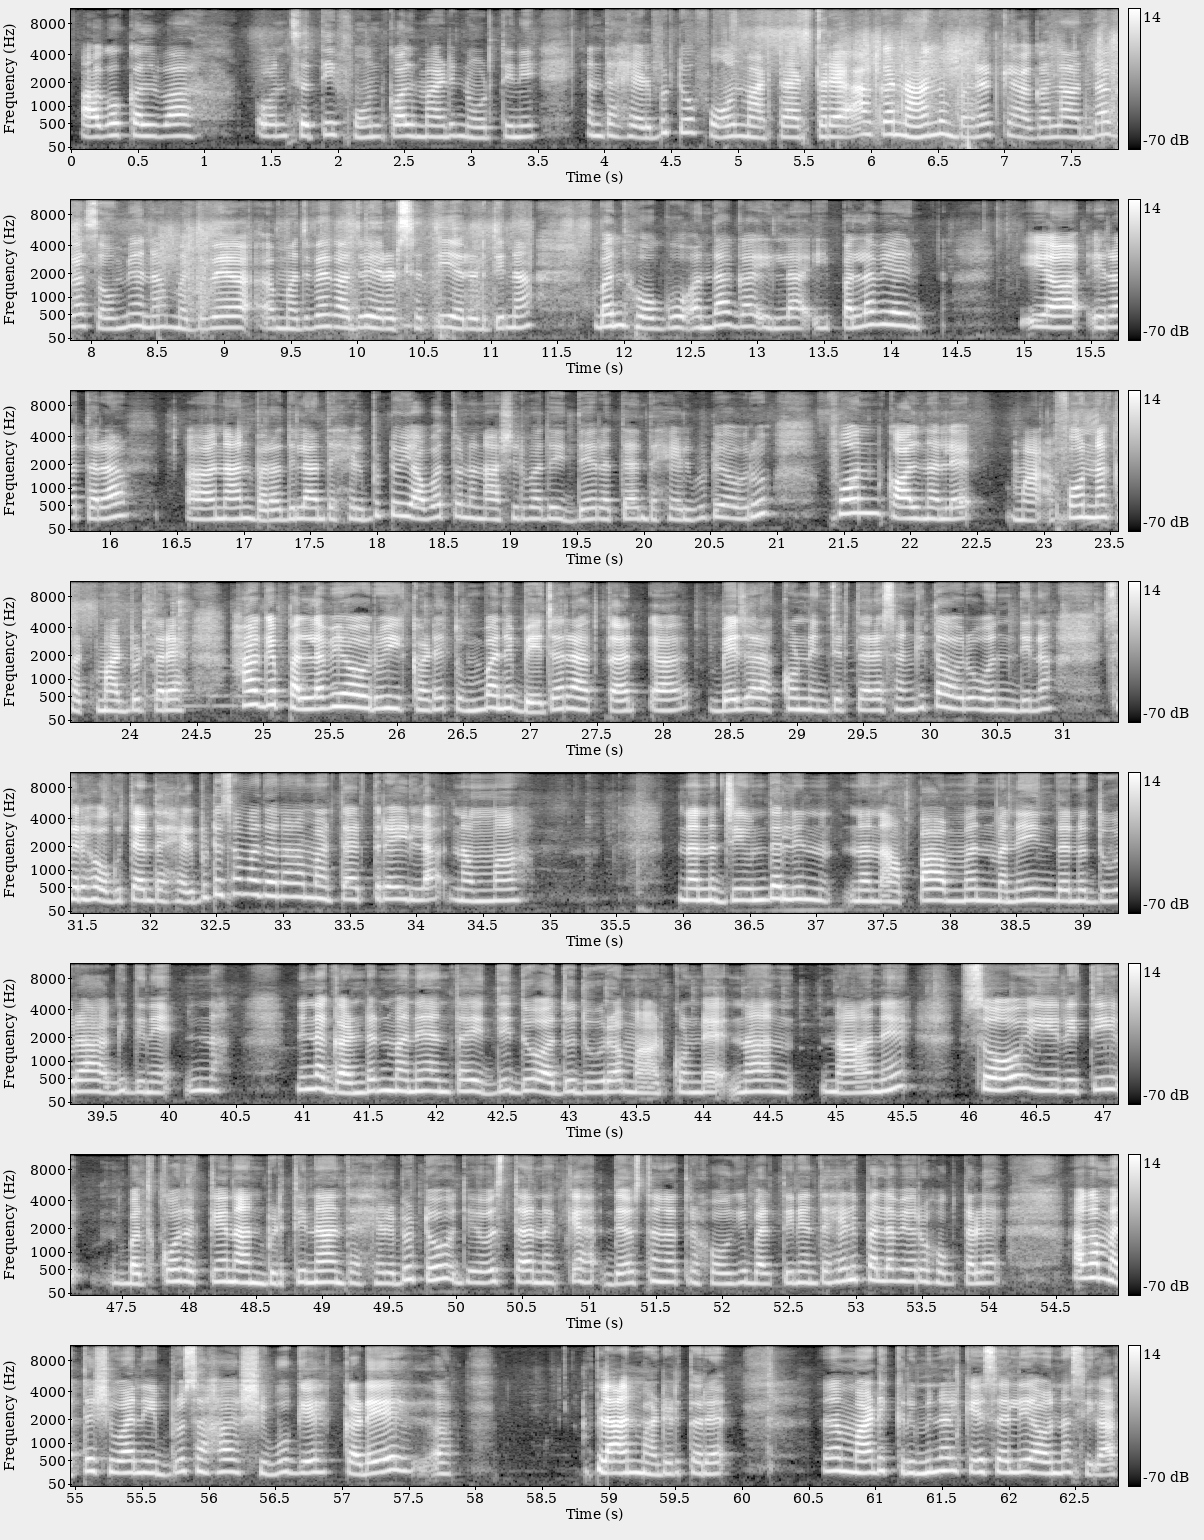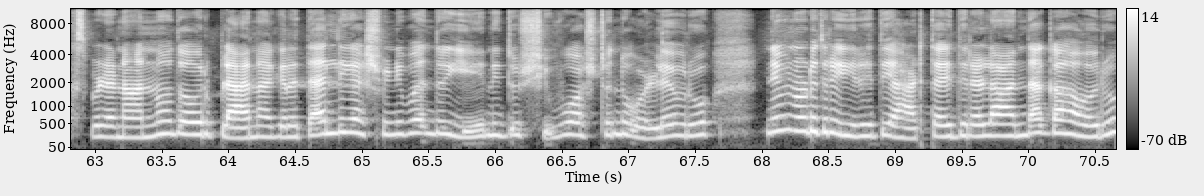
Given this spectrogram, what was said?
ಆಗೋಕ್ಕಲ್ವಾ ಒಂದು ಸತಿ ಫೋನ್ ಕಾಲ್ ಮಾಡಿ ನೋಡ್ತೀನಿ ಅಂತ ಹೇಳಿಬಿಟ್ಟು ಫೋನ್ ಮಾಡ್ತಾ ಇರ್ತಾರೆ. ಆಗ ನಾನು ಬರೋಕ್ಕೆ ಆಗಲ್ಲ. ಅಂದಾಗ ಸೌಮ್ಯನ ಮದುವೆ, ಮದುವೆಗಾದರೂ ಎರಡು ಸತಿ, ಎರಡು ದಿನ ಬಂದು ಹೋಗು. ಅಂದಾಗ, ಇಲ್ಲ, ಈ ಪಲ್ಲವಿಯ ಇರೋ ಥರ ನಾನು ಬರೋದಿಲ್ಲ ಅಂತ ಹೇಳಿಬಿಟ್ಟು, ಯಾವತ್ತೂ ನನ್ನ ಆಶೀರ್ವಾದ ಇದ್ದೇ ಇರುತ್ತೆ ಅಂತ ಹೇಳಿಬಿಟ್ಟು ಅವರು ಫೋನ್ ಕಾಲ್ನಲ್ಲೇ ಮಾ ಫೋನ್ನ ಕಟ್ ಮಾಡಿಬಿಡ್ತಾರೆ. ಹಾಗೆ ಪಲ್ಲವಿ ಅವರು ಈ ಕಡೆ ತುಂಬಾ ಬೇಜಾರಾಗ್ತಾ ಬೇಜಾರು ಹಾಕ್ಕೊಂಡು ನಿಂತಿರ್ತಾರೆ. ಸಂಗೀತ ಅವರು ಒಂದು ದಿನ ಸರಿ ಹೋಗುತ್ತೆ ಅಂತ ಹೇಳಿಬಿಟ್ಟು ಸಮಾಧಾನ ಮಾಡ್ತಾ ಇರ್ತಾರೆ. ಇಲ್ಲ, ನಮ್ಮ, ನನ್ನ ಜೀವನದಲ್ಲಿ ನನ್ನ ಅಪ್ಪ, ಅಮ್ಮನ ಮನೆಯಿಂದನೂ ದೂರ ಆಗಿದ್ದೀನಿ. ನಿನ್ನ ನಿನ್ನ ಗಂಡನ ಮನೆ ಅಂತ ಇದ್ದಿದ್ದು ಅದು ದೂರ ಮಾಡಿಕೊಂಡೆ. ನಾನು, ನಾನೇ ಸೊ ಈ ರೀತಿ ಬದುಕೋದಕ್ಕೆ ನಾನು ಬಿಡ್ತೀನ ಅಂತ ಹೇಳಿಬಿಟ್ಟು ದೇವಸ್ಥಾನಕ್ಕೆ, ದೇವಸ್ಥಾನದ ಹತ್ರ ಹೋಗಿ ಬರ್ತೀನಿ ಅಂತ ಹೇಳಿ ಪಲ್ಲವಿಯವರು ಹೋಗ್ತಾಳೆ. ಆಗ ಮತ್ತೆ ಶಿವಾನಿ ಇಬ್ಬರು ಸಹ ಶಿವುಗೆ ಕಡೆ ಪ್ಲ್ಯಾನ್ ಮಾಡಿರ್ತಾರೆ. ಮಾಡಿ ಕ್ರಿಮಿನಲ್ ಕೇಸಲ್ಲಿ ಅವನ್ನ ಸಿಗಾಕ್ಸ್ಬಿಡೋಣ ಅನ್ನೋದು ಅವ್ರ ಪ್ಲ್ಯಾನ್ ಆಗಿರುತ್ತೆ. ಅಲ್ಲಿಗೆ ಅಶ್ವಿನಿ ಬಂದು, ಏನಿದು ಶಿವು ಅಷ್ಟೊಂದು ಒಳ್ಳೆಯವರು. ನೀವು ನೋಡಿದ್ರೆ ಈ ರೀತಿ ಆಡ್ತಾ ಇದ್ದೀರಲ್ಲ ಅಂದಾಗ ಅವರು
